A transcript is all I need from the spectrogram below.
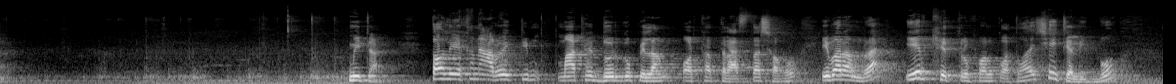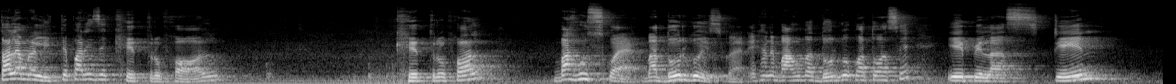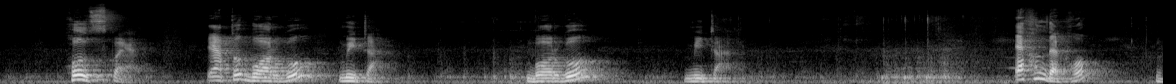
মিটার। তাহলে এখানে আরও একটি মাঠের দৈর্ঘ্য পেলাম, অর্থাৎ রাস্তা সহ। এবার আমরা এর ক্ষেত্রফল কত হয় সেইটা লিখব। তাহলে আমরা লিখতে পারি যে ক্ষেত্রফল ক্ষেত্রফল বাহু স্কোয়ার বা দৈর্ঘ্য স্কোয়ার। এখানে বাহু বা দৈর্ঘ্য কত আছে? A plus ten whole square. এত বর্গ মিটার বর্গ মিটার এখন দেখো,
